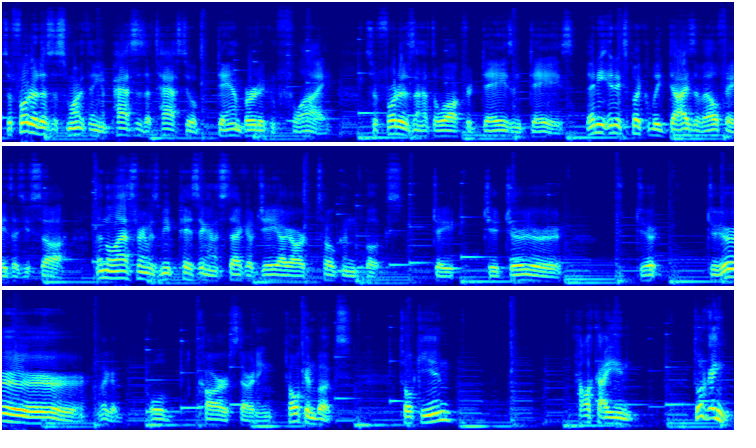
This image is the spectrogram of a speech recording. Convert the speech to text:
So Frodo does the smart thing and passes the task to a damn bird who can fly. So Frodo doesn't have to walk for days and days. Then he inexplicably dies of elf AIDS, as you saw. Then the last frame is me pissing on a stack of J.R.R. Tolkien books. J. J. J. J. Like an old car starting. Tolkien books. Tolkien? Tolkien. Tolkien!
